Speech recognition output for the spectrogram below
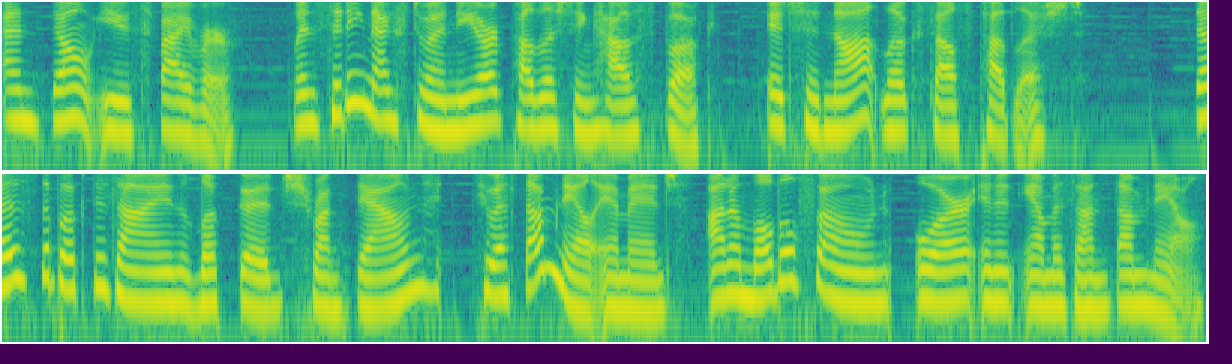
and don't use Fiverr. When sitting next to a New York publishing house book, it should not look self published. Does the book design look good shrunk down to a thumbnail image on a mobile phone or in an Amazon thumbnail?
